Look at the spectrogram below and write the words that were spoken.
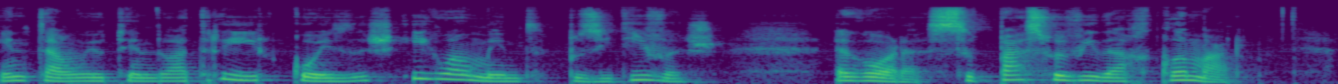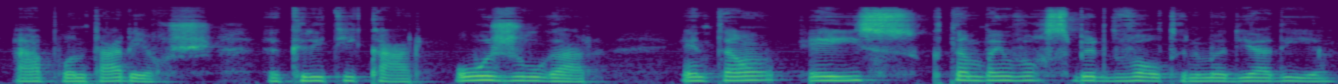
então eu tendo a atrair coisas igualmente positivas. Agora, se passo a vida a reclamar, a apontar erros, a criticar ou a julgar, então é isso que também vou receber de volta no meu dia a dia.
